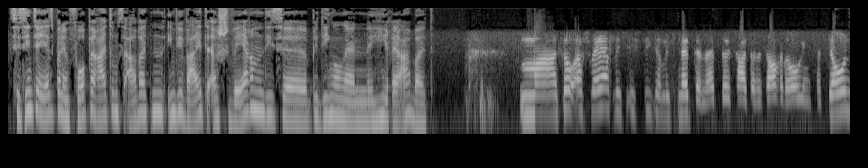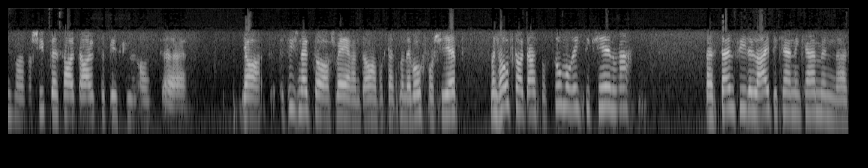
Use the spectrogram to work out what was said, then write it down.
Sie sind ja jetzt bei den Vorbereitungsarbeiten. Inwieweit erschweren diese Bedingungen Ihre Arbeit? Ma, so erschwerlich ist sicherlich nicht. nicht. Das ist halt eine Sache der Organisation. Man verschiebt das halt alles ein bisschen und äh, ja, es ist nicht so erschwerend, einfach, dass man eine Woche verschiebt. Man hofft halt, dass der Sommer richtig schön wird, dass dann viele Leute kennenkommen, dass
